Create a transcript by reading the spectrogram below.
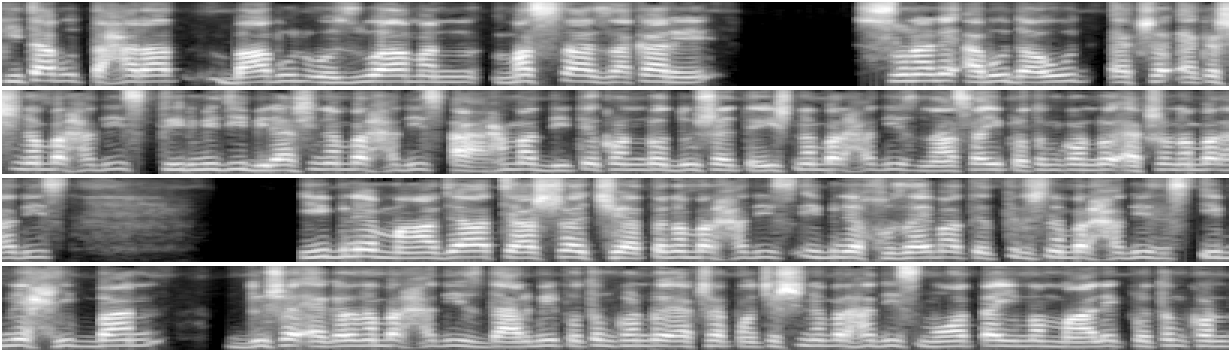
কিতাবু তাহারাত, বাবুল ওজুয়া মান মাসা জাকারে সুনানে আবু দাউদ একশো একাশি নম্বর হাদিস, তিরমিজি বিরাশি নম্বর হাদিস, আহমদ দ্বিতীয় খণ্ড দুশো তেইশ নম্বর হাদিস, নাসাই প্রথম খণ্ড একশো নম্বর হাদিস, ইবনে মাজা চারশো ছিয়াত্তর নম্বর হাদিস, ইবনে খুজাইমা তেত্রিশ নম্বর হাদিস, ইবনে হিব্বান দুশো এগারো নম্বর হাদিস, দারমি প্রথম খণ্ড একশো পঁচাশি নম্বর হাদিস মোয়াতা ইমাম মালিক প্রথম খণ্ড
